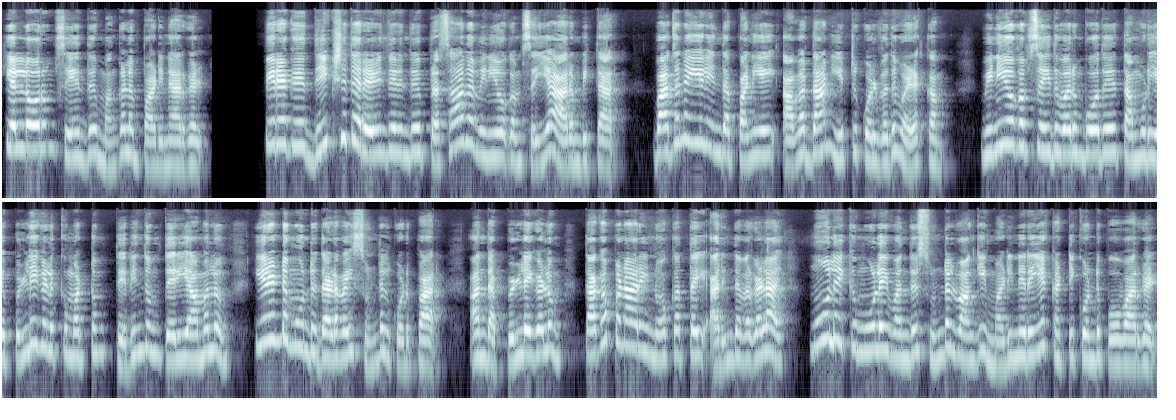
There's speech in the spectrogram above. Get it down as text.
எல்லோரும் சேர்ந்து மங்களம் பாடினார்கள். பிறகு தீட்சிதர் எழுந்திருந்து பிரசாத விநியோகம் செய்ய ஆரம்பித்தார். பஜனையில் இந்த பணியை அவர்தான் ஏற்றுக்கொள்வது வழக்கம். விநியோகம் செய்து வரும்போது தம்முடைய பிள்ளைகளுக்கு மட்டும் தெரிந்தும் தெரியாமலும் இரண்டு மூன்று தடவை சுண்டல் கொடுப்பார். அந்த பிள்ளைகளும் தகப்பனாரின் நோக்கத்தை அறிந்தவர்களாய் மூளைக்கு மூளை வந்து சுண்டல் வாங்கி மடி நிறைய கட்டிக்கொண்டு போவார்கள்.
